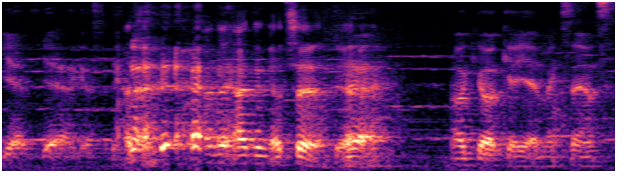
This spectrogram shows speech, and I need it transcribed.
yet. Yeah, I guess. I think, I think that's it. Yeah. Yeah. Okay, okay, yeah, makes sense.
